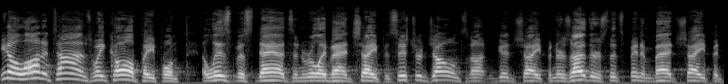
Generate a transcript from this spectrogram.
You know, a lot of times we call people, Elizabeth's dad's in really bad shape, and Sister Jones not in good shape, and there's others that's been in bad shape, and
